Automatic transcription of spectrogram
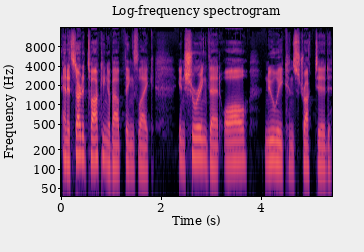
and it started talking about things like ensuring that all newly constructed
